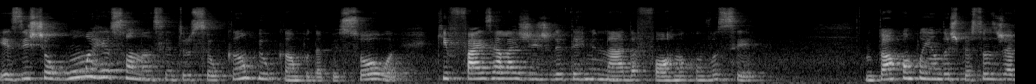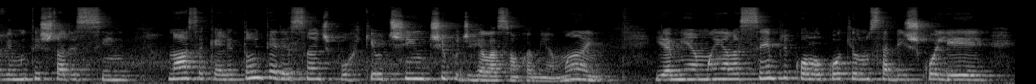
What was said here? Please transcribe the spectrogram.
Existe alguma ressonância entre o seu campo e o campo da pessoa que faz ela agir de determinada forma com você. Então, acompanhando as pessoas, já vi muita história assim. Nossa, Kelly, é tão interessante porque eu tinha um tipo de relação com a minha mãe e a minha mãe ela sempre colocou que eu não sabia escolher,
